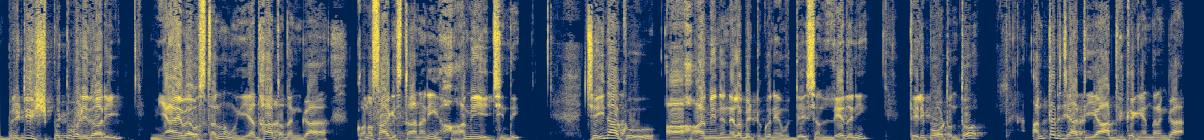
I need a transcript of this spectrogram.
బ్రిటిష్ పెట్టుబడిదారి న్యాయ వ్యవస్థలను యథాతథంగా కొనసాగిస్తానని హామీ ఇచ్చింది. చైనాకు ఆ హామీని నిలబెట్టుకునే ఉద్దేశం లేదని తెలిపోవటంతో అంతర్జాతీయ ఆర్థిక కేంద్రంగా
